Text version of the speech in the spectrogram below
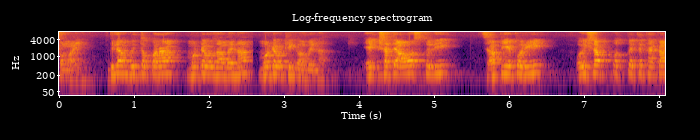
সময়। বিলম্বিত করা মোটেও যাবে না, মোটেও ঠিক হবে না। একসাথে আওয়াজ তুলি, ঝাঁপিয়ে পড়ি, ওইসব পেতে থাকা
